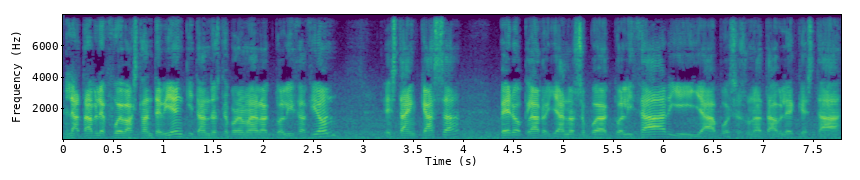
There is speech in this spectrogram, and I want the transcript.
La tablet fue bastante bien, quitando este problema de la actualización, está en casa, pero claro, ya no se puede actualizar y ya pues es una tablet que está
